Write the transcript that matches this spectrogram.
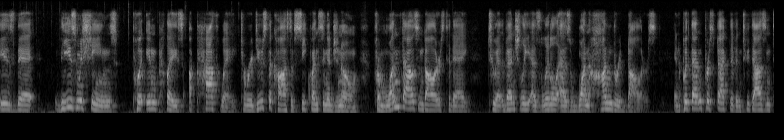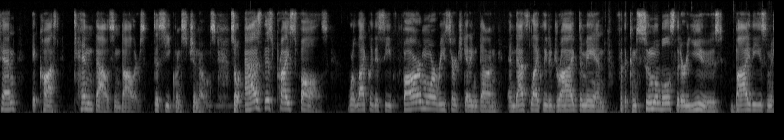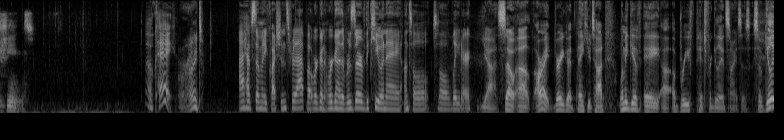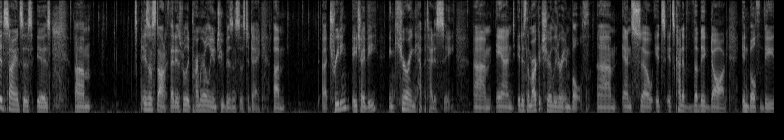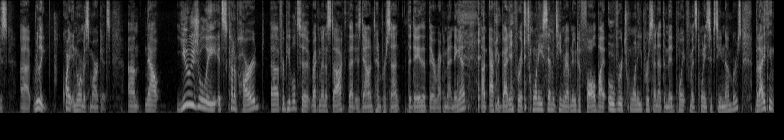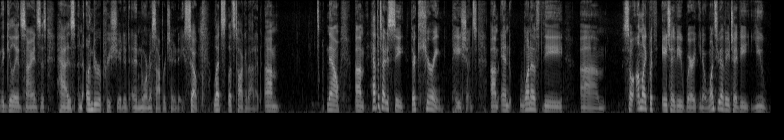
is that these machines put in place a pathway to reduce the cost of sequencing a genome from $1,000 today to eventually as little as $100. And to put that in perspective, in 2010, it cost $10,000 to sequence genomes. So as this price falls, we're likely to see far more research getting done, and that's likely to drive demand for the consumables that are used by these machines. Okay. All right. I have so many questions for that, but we're gonna we're gonna reserve the Q and A until until later. Yeah. So, uh, all right, very good. Thank you, Todd. Let me give a uh, a brief pitch for Gilead Sciences. So, Gilead Sciences is um, is a stock that is really primarily in two businesses today: um, uh, treating HIV and curing hepatitis C. Um, and it is the market share leader in both. Um, and so it's it's kind of the big dog in both of these uh, really quite enormous markets. Um, now, usually it's kind of hard uh, for people to recommend a stock that is down 10% the day that they're recommending it um, after guiding for its 2017 revenue to fall by over 20% at the midpoint from its 2016 numbers. But I think that Gilead Sciences has an underappreciated and enormous opportunity. So let's let's talk about it. Um, now, um, hepatitis C, they're curing patients. Um, and one of the, um, so unlike with HIV, where, you know, once you have HIV, you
